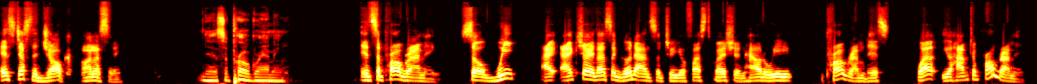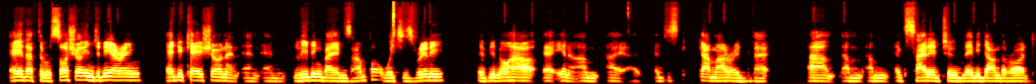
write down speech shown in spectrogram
it's just a joke, honestly. Yeah, it's a programming. It's a programming. So we, I actually, that's a good answer to your first question. How do we program this? Well, you have to program it either through social engineering, education, and and and leading by example, which is really, if you know how, uh, you know, I'm I I- just got married, but um, I'm I'm excited to maybe down the road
